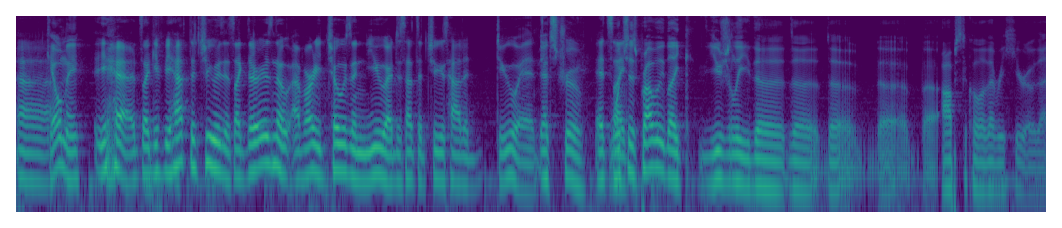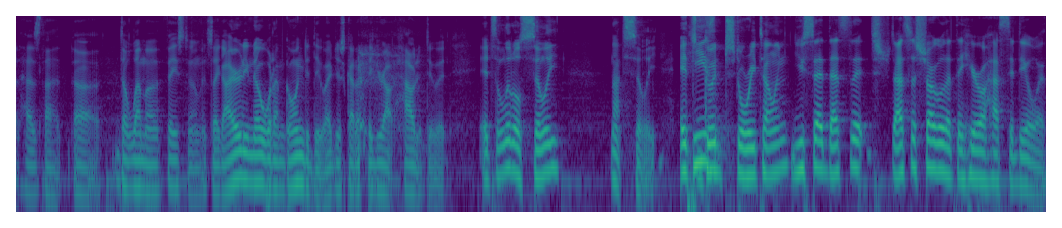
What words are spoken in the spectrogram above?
Uh, Kill me. yeah, it's like if you have to choose, it's like there is no. I've already chosen you. I just have to choose how to do it. That's true. It's Which like is probably like usually the the the, the uh, obstacle of every hero that has that uh, dilemma faced to him. It's like I already know what I'm going to do. I just got to figure out how to do it. It's a little silly not silly. It's He's- good storytelling. You said that's the that's the struggle that the hero has to deal with,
